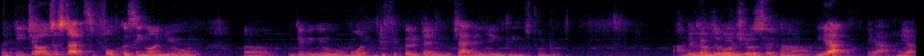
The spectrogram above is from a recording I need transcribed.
The teacher also starts focusing on you, uh, giving you more difficult and challenging things to do. Becomes a virtuous cycle. uh, yeah, yeah, yeah.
